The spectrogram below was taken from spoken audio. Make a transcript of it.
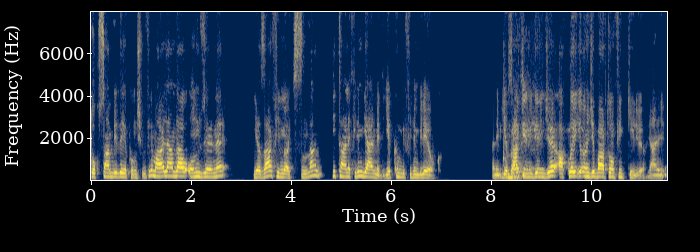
91'de yapılmış bir film. Halen daha onun üzerine yazar filmi açısından bir tane film gelmedi. Yakın bir film bile yok. Hani yazar Belki... filmi denince akla önce Barton Fink geliyor. Yani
